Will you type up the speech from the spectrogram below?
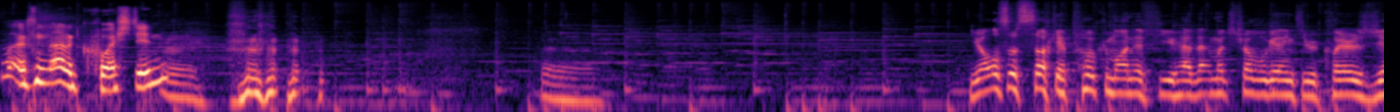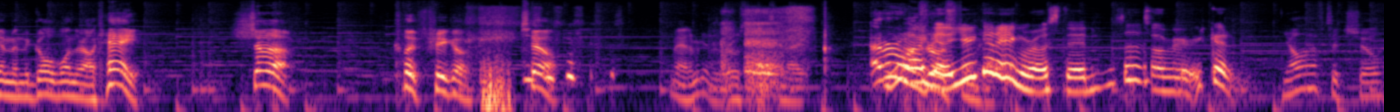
That's not a question. You also suck at Pokemon if you had that much trouble getting through Clair's gym and the gold one. They're like, hey, shut up, Cliff Trigo, chill. Man, I'm getting roasted tonight. You Everyone's are getting, roasting. you're getting roasted. This is over. You're good. Y'all have to chill.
